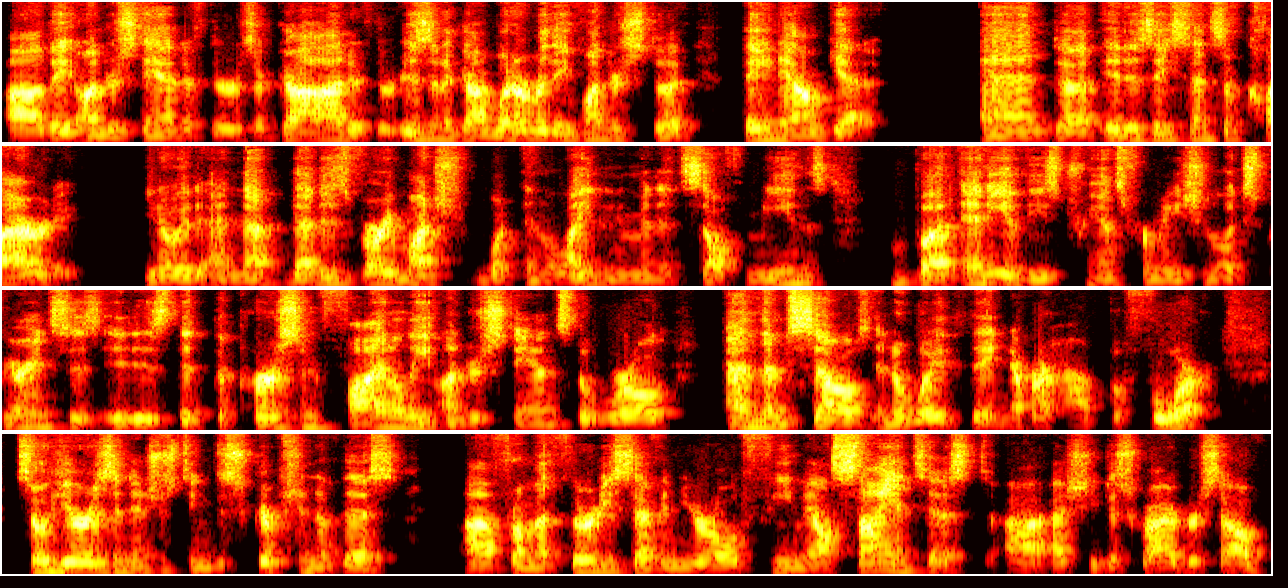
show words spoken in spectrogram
Uh, they understand if there's a God, if there isn't a God, whatever they've understood, they now get it, and uh, it is a sense of clarity you know, it, and that that is very much what enlightenment itself means. But any of these transformational experiences, it is that the person finally understands the world and themselves in a way that they never have before. So here is an interesting description of this uh, from a 37 year old female scientist, uh, as she described herself.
